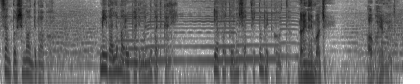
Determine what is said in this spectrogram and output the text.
సంతోషంగా ఉంది బాబు. మీ వల్ల మరో పది మంది బతకాలి. ఎవరితోనూ శత్రుత్వం పెట్టుకోవద్దు. నైనై మాజీ. ఆ భయం లేదు.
